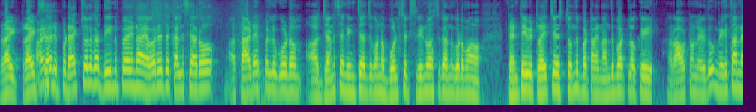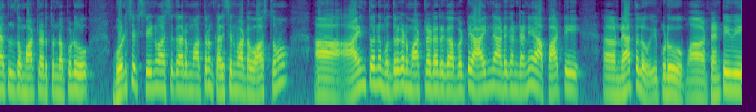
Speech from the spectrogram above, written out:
రైట్ రైట్ సార్ ఇప్పుడు యాక్చువల్గా దీనిపైన ఎవరైతే కలిశారో ఆ తాడేపల్లిగూడెం ఆ జనసేన ఇన్ఛార్జ్గా ఉన్న బొలిశెట్టి శ్రీనివాస్ గారిని కూడా మనం టెన్ టీవీ ట్రై చేస్తుంది బట్ ఆయన అందుబాటులోకి రావటం లేదు. మిగతా నేతలతో మాట్లాడుతున్నప్పుడు బొలిశెట్టి శ్రీనివాస్ గారు మాత్రం కలిసిన మాట వాస్తవం. ఆ, ఆయనతోనే ముద్రగడ మాట్లాడారు కాబట్టి ఆయన్ని అడగండి అని ఆ పార్టీ నేతలు ఇప్పుడు మా టెన్ టీవీ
